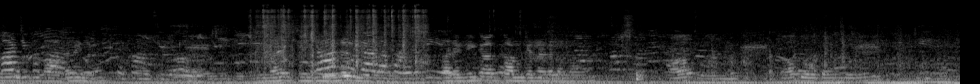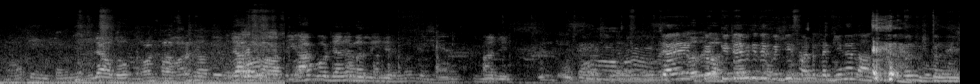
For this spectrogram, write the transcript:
ਹਾਂਜੀ ਬੁਖਾਰ ਤੇ ਖਾਂਸੀ ਰਾਤ ਨੂੰ ਜ਼ਿਆਦਾ ਸੰਗਦੀ ਹੈ ਅਰੇ ਕੀ ਕੰਮ ਕਿੰਨਾ ਕਰਨਾ ਆ ਦੋ ਟਾਈਮ ਦੋ ਆ ਦੋ ਆ ਗੋਡਿਆਂ ਦੇ ਮੱਲੀ ਜੇ ਹਾਂਜੀ। ਚਾਹੇ ਕਿਤੇ ਵੀ ਕਿਤੇ ਗੁੱਜੀ ਸੱਟ ਲੱਗੀ ਨਾ ਲਾਸਟ ਤੇ ਕੋਈ ਮੁਸ਼ਕਲ ਨਹੀਂ।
